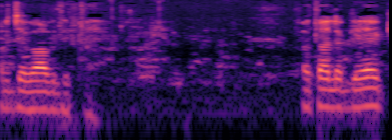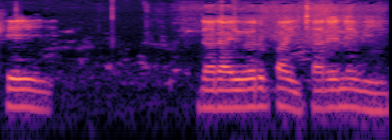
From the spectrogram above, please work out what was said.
ਔਰ ਜਵਾਬ ਦਿੱਤਾ ਹੈ। ਪਤਾ ਲੱਗਿਆ ਕਿ ਡਰਾਈਵਰ ਭਾਈਚਾਰੇ ਨੇ ਵੀ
